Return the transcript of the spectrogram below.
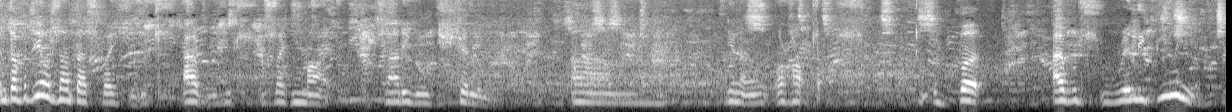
And tapatio is not that spicy. It's average. It's, it's like mild. It's not even chili. Um, you know, or hot sauce. But I was really feeling it.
